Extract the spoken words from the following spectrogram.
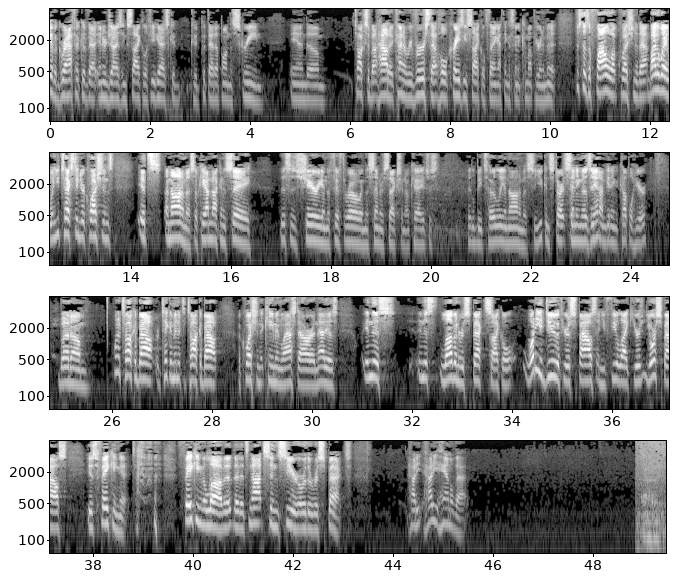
We have a graphic of that energizing cycle. If you guys could could put that up on the screen, and um, talks about how to kind of reverse that whole crazy cycle thing. I think it's going to come up here in a minute. Just as a follow up question to that. And by the way, when you text in your questions, it's anonymous. Okay, I'm not going to say this is Sherry in the fifth row in the center section. Okay, it's just it'll be totally anonymous. So you can start sending those in. I'm getting a couple here, but um, I want to talk about or take a minute to talk about a question that came in last hour, and that is in this in this love and respect cycle, what do you do if you're a spouse and you feel like your your spouse is faking it, faking the love, that, that, it's not sincere or the respect? How do you, how do you handle that?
